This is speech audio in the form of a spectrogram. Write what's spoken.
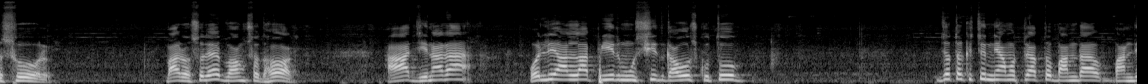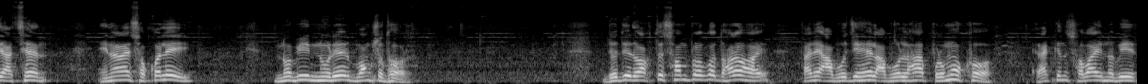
রসুল বা রসুলের বংশধর। আর যিনারা অলি আল্লাহ, পীর, মুর্শিদ, গাউস, কুতুব যত কিছু নিয়ামতপ্রাপ্ত বান্দা, বান্দি আছেন, এনারাই সকলেই নবী নূরের বংশধর। যদি রক্তের সম্পর্ক ধরা হয় তাহলে আবু জেহেল আবুল আহাব প্রমুখ। এরা কিন্তু সবাই নবীর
